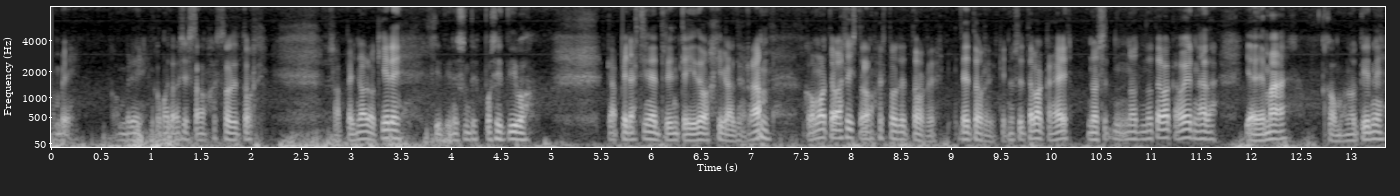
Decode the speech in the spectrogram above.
Hombre, hombre, ¿cómo te vas a un gestor de torre? O sea, no lo quiere si tienes un dispositivo que apenas tiene 32 GB de RAM. ¿Cómo te vas a instalar un gestor de torre? De torre, que no se te va a caer, no, no, no te va a caber nada. Y además, como no tiene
